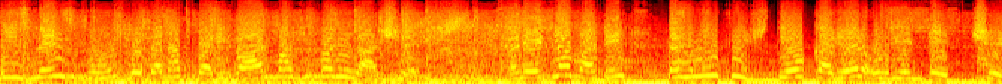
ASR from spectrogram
બિઝનેસ ગુણ પોતાના પરિવારમાંથી મળેલા છે અને એટલા માટે પહેલેથી જ તેઓ કરિયર ઓરિએન્ટેડ છે.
